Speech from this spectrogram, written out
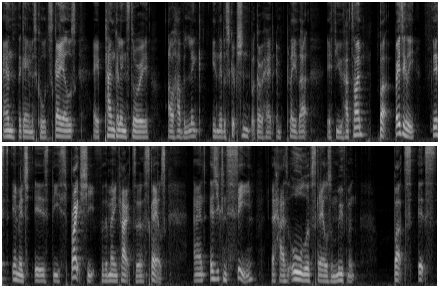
and the game is called Scales, a pangolin story. I'll have a link in the description, but go ahead and play that if you have time. But basically, this image is the sprite sheet for the main character, Scales. And as you can see, it has all of Scales and movement, but it's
